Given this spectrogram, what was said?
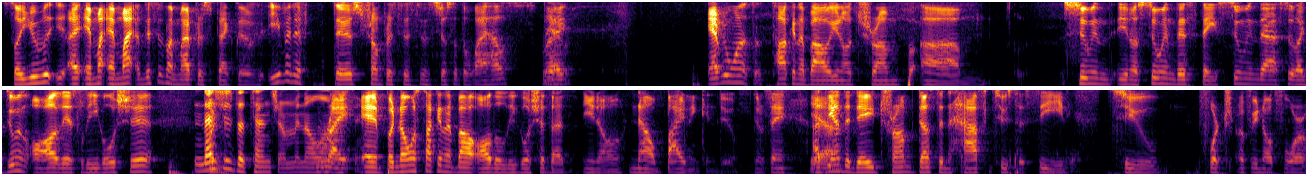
So you, I, in my, in my, this is like my perspective. Even if there's Trump resistance just at the White House, Yeah. right? Everyone's talking about you know Trump um, suing, you know, suing this state, suing that, so like doing all this legal shit, and that's just the tantrum in all right? honesty. And but no one's talking about all the legal shit that you know now Biden can do. You know what I'm saying? At the end of the day, Trump doesn't have to secede to for you know for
